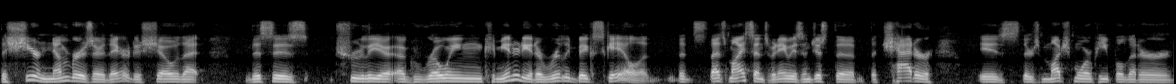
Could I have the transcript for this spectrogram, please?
the sheer numbers are there to show that this is truly a, a, growing community at a really big scale. That's that's my sense it, anyways. And just the the chatter is there's much more people that are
